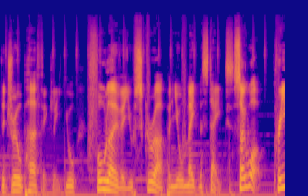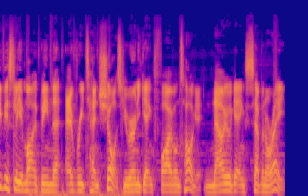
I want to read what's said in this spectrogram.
the drill perfectly. You'll fall over, you'll screw up, and you'll make mistakes. So what? Previously, it might have been that every 10 shots you were only getting five on target. Now you're getting seven or eight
